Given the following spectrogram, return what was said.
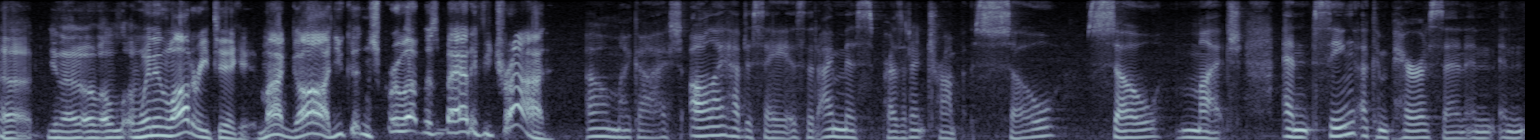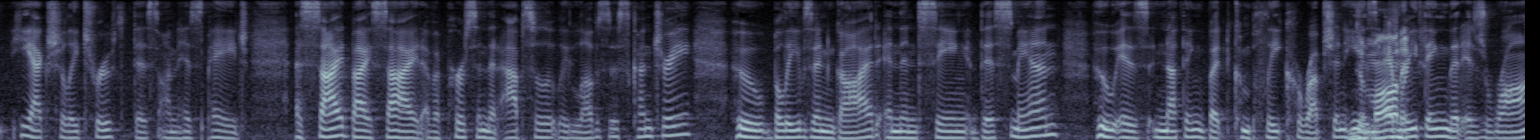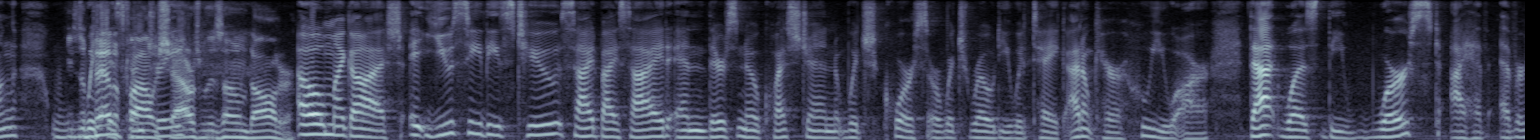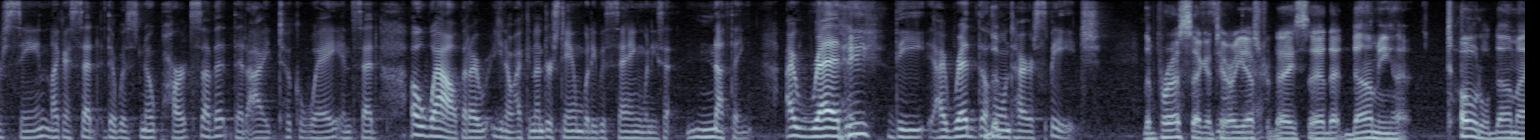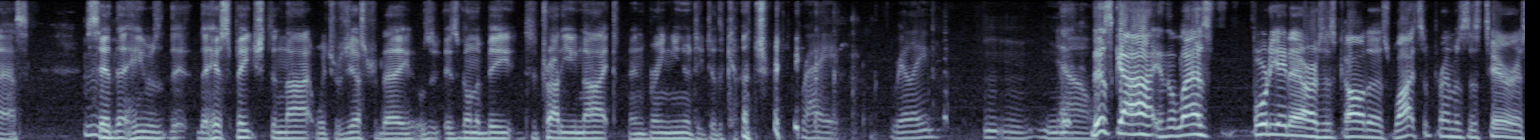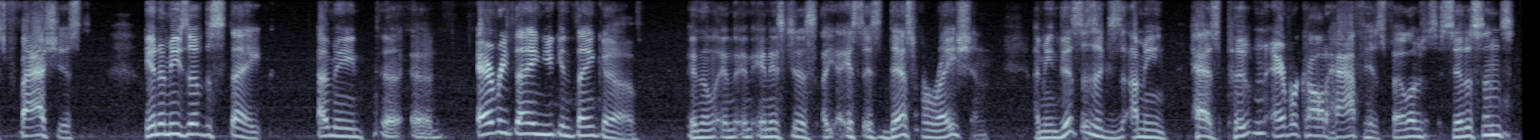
uh, you know, a, a winning lottery ticket. My God, you couldn't screw up this bad if you tried. Oh my gosh. All I have to say is that I miss President Trump so, so much. And seeing a comparison, and, and he actually truthed this on his page, a side by side of a person that absolutely loves this country, who believes in God, and then seeing this man who is nothing but complete corruption. He Demonic. is everything that is wrong He's a pedophile showers with his own daughter. Oh my gosh. It, you see these two side by side, and there's no question which course or which road you would take. I don't care who you are. That was the worst I have ever seen. Like I said, there was no parts of it that I took away and said, oh, wow. But I, you know, I can understand what he was saying when he said nothing. I read He- the, I read the, whole entire speech. The press secretary yesterday said that dummy, that total dumbass, Mm. said that he was that his speech tonight, which was yesterday, was is going to be to try to unite and bring unity to the country. Right. really? Mm-mm. No. this guy in the last 48 hours has called us white supremacists, terrorists, fascists, enemies of the state. I mean, uh, uh, everything you can think of. and, and, and it's just it's it's desperation. I mean, this is ex- I mean, has Putin ever called half his fellow citizens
